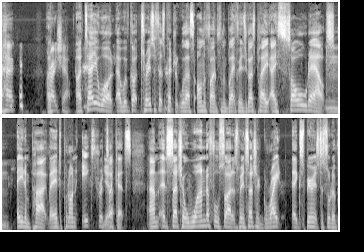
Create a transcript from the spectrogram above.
Uh, great shout. I tell you what, uh, we've got Theresa Fitzpatrick with us on the phone from the Black Ferns. You guys play a sold out Eden Park. They had to put on extra Yeah. tickets. Um, it's such a wonderful sight. It's been such a great experience to sort of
